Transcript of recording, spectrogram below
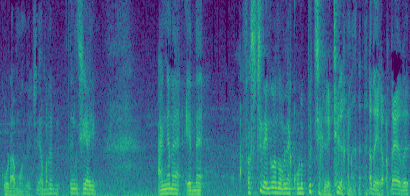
കൂടാമോ എന്ന് ചോദിച്ചു. ഞാൻ പറഞ്ഞു തീർച്ചയായും. അങ്ങനെ എന്നെ ഫസ്റ്റ് രംഗം എന്ന് പറഞ്ഞാൽ കുളിപ്പിച്ച് കയറ്റുകയാണ് അദ്ദേഹം. അതായത്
